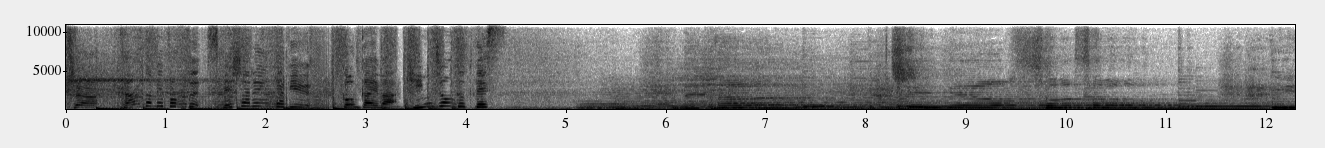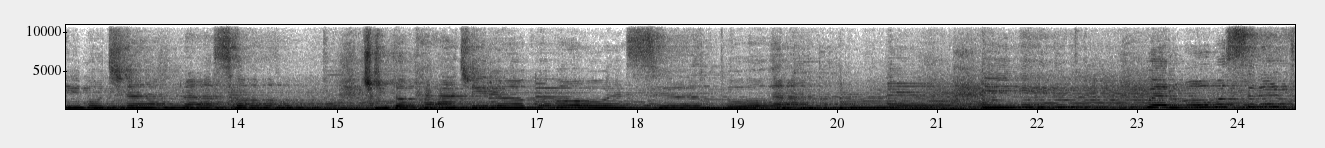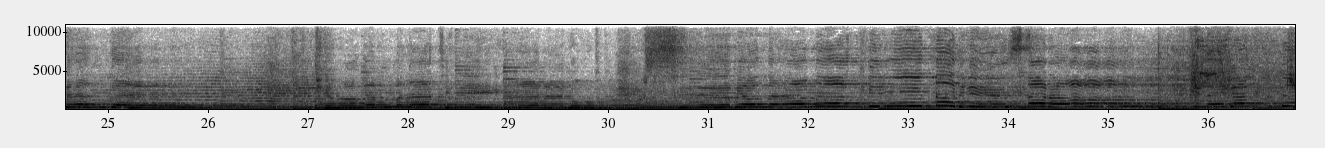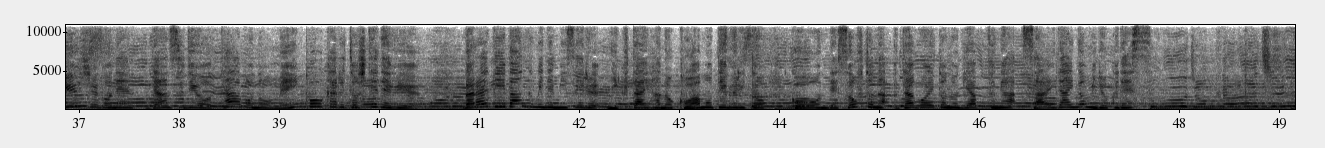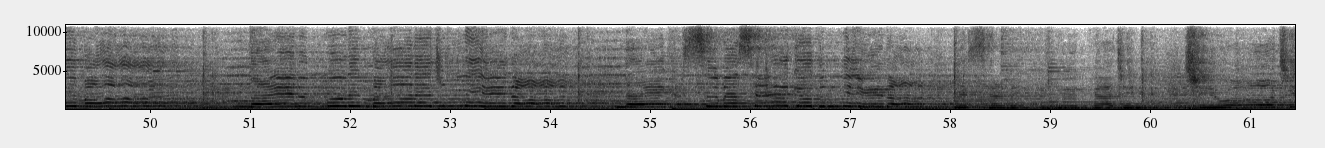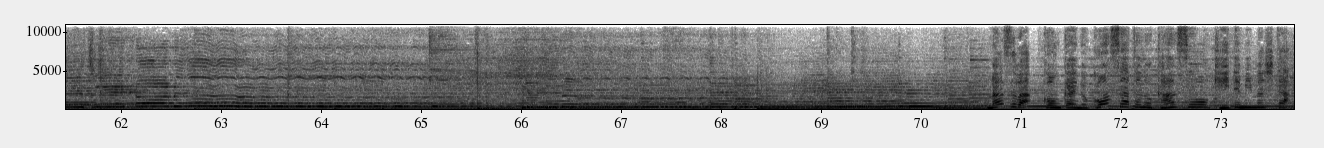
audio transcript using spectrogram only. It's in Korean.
カンタメポップスペシャルインタビュー今回は金正恩です 가진 게 없어서 이 모자라서 좀 더 가지려고 애쓴 동안 ダンスデュオターボのメインボーカルとしてデビュー。バラエティ番組で見せる肉体派のこわもてぶりと高音でソフトな歌声とのギャップが最大の魅力です。は今回のコンサートの感想を聞いてみました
